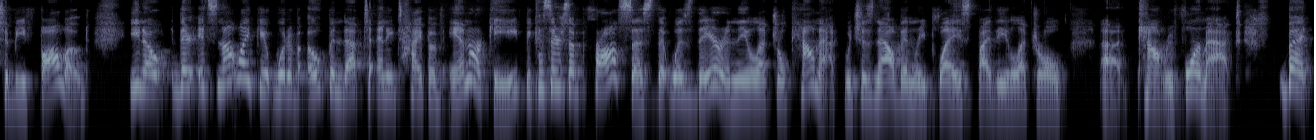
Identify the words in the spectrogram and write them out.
to be followed. You know, there it's not like it would have opened up to any type of anarchy because there's a process that was there in the Electoral Count Act, which has now been replaced by the Electoral uh, Count Reform Act. But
